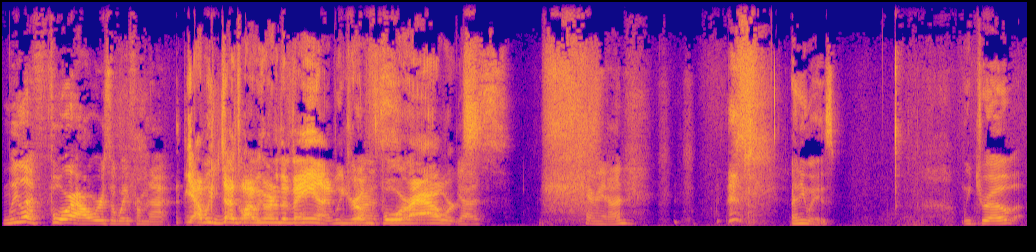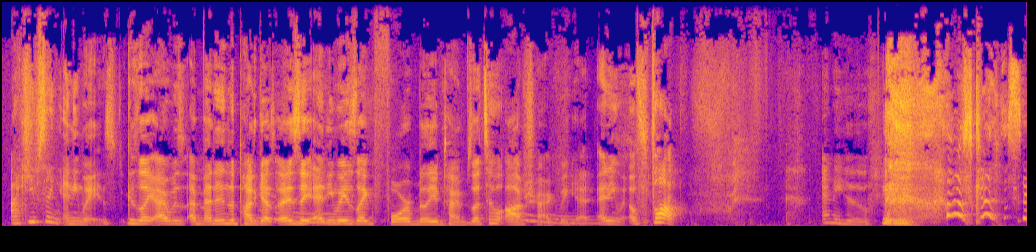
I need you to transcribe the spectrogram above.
We live four hours away from that. Yeah, we. That's why we were in the van. We drove Yes. four hours. Yes. Carry on. Anyways, we drove. I keep saying anyways because like I was I met it in the podcast and I say anyways like four million times. That's how off track we get. Anyway, oh fuck. Anywho. I was gonna say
